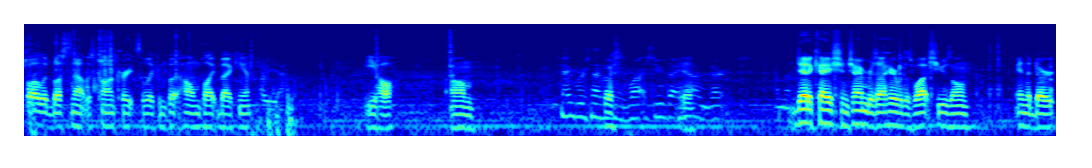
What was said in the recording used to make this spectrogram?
Slowly busting out this concrete so we can put home plate back in. Oh yeah. Yeehaw. Um, Chambers has Course. his white shoes out Yeah. here on the dirt. Dedication chambers out here with his white shoes on in the dirt.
